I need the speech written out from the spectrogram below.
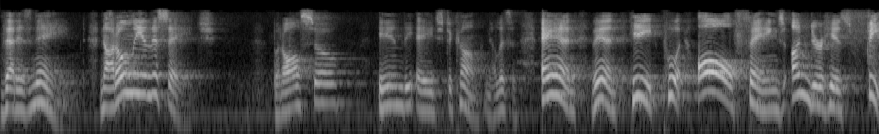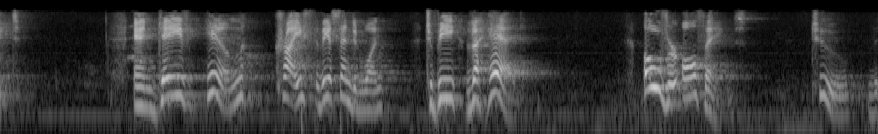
that is named, not only in this age, but also in the age to come. Now listen. And then he put all things under his feet and gave him, Christ, the ascended one, to be the head over all things to the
